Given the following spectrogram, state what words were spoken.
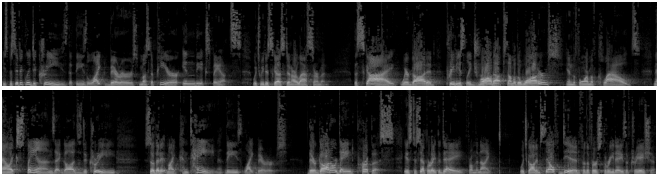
He specifically decrees that these light bearers must appear in the expanse, which we discussed in our last sermon. The sky, where God had previously drawn up some of the waters in the form of clouds, now expands at God's decree so that it might contain these light bearers. Their God ordained purpose is to separate the day from the night, which God himself did for the first three days of creation.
